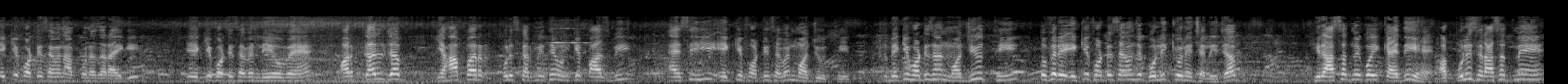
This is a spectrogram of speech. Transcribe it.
ए के फोर्टी सेवन आपको नज़र आएगी। ए के फोर्टी सेवन लिए हुए हैं। और कल जब यहाँ पर पुलिसकर्मी थे, उनके पास भी ऐसी ही ए के फोर्टी सेवन मौजूद थी। तो ए के फोर्टी सेवन मौजूद थी तो फिर ए के फोर्टी सेवन से गोली क्यों नहीं चली? जब हिरासत में कोई कैदी है और पुलिस हिरासत में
